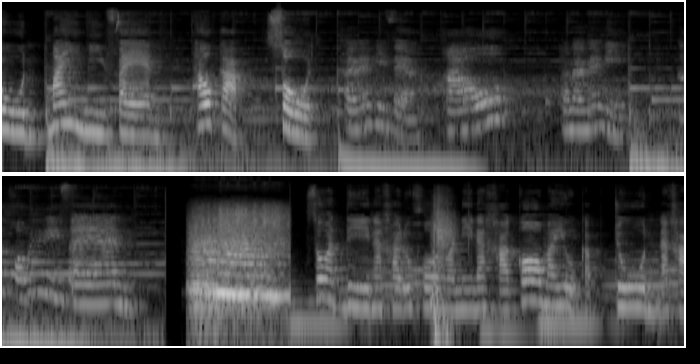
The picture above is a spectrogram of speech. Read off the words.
จูนไม่มีแฟน เท่ากับโสด ใครไม่มีแฟนเขาทำไมไม่มี ก็เขาไม่มีแฟน สวัสดีนะคะ ทุกคนวันนี้นะคะก็มาอยู่กับจูนนะคะ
